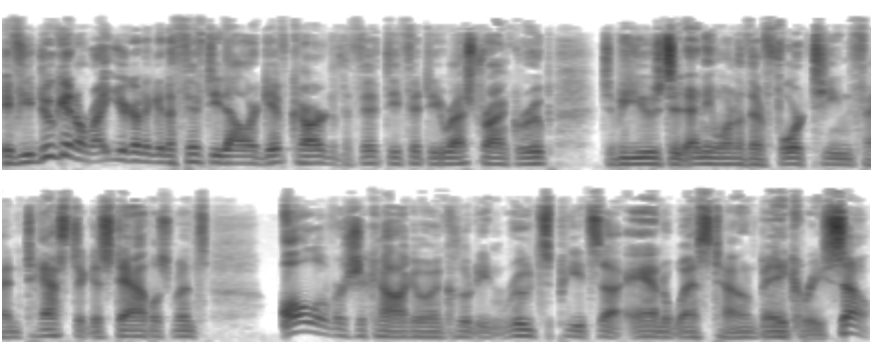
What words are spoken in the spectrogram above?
If you do get it right, you're going to get a $50 gift card to the 5050 restaurant group to be used at any one of their 14 fantastic establishments all over Chicago, including Roots Pizza and Westtown Bakery. So,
